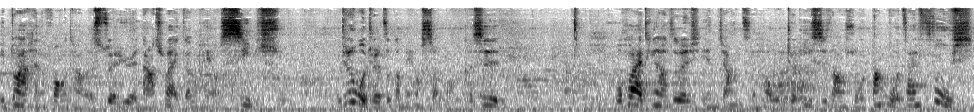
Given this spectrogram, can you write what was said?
一段很荒唐的岁月，拿出来跟朋友细数。我就是我觉得这个没有什么。可是我后来听到这个演讲之后，我就意识到说，当我在复习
